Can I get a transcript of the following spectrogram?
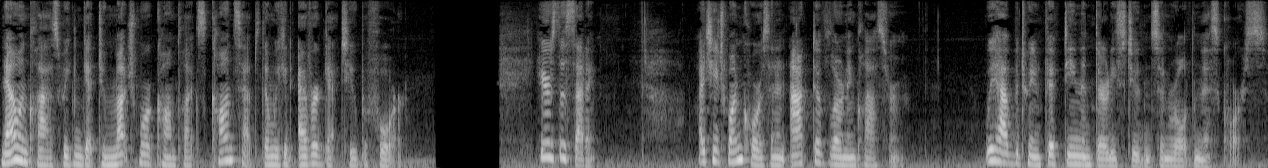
Now in class we can get to much more complex concepts than we could ever get to before. Here's the setting. I teach one course in an active learning classroom. We have between 15 and 30 students enrolled in this course.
